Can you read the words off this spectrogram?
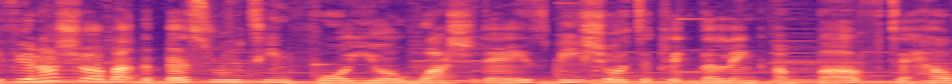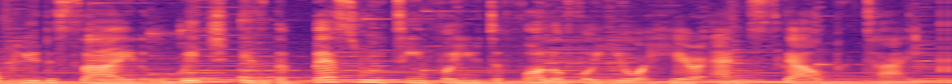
If you're not sure about the best routine for your wash days, be sure to click the link above to help you decide which is the best routine for you to follow for your hair and scalp type.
